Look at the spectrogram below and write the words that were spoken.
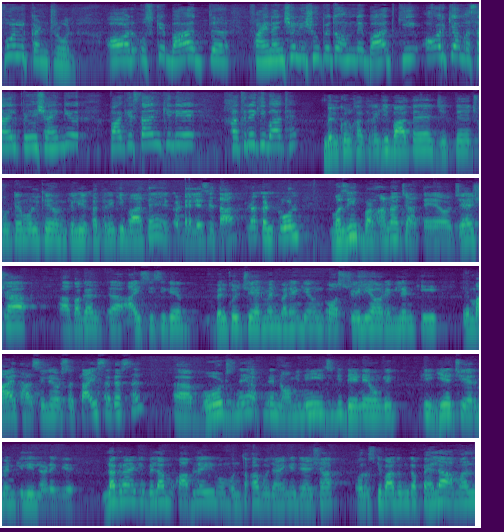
फुल कंट्रोल और उसके बाद फाइनेंशियल इशू पे तो हमने बात की। और क्या मसाइल पेश आएँगे? पाकिस्तान के लिए खतरे की बात है। बिल्कुल खतरे की बात है, जितने छोटे मुल्क है, उनके लिए खतरे की बात है। पहले से था अपना कंट्रोल मजीद बढ़ाना चाहते हैं। और जय शाह, आप अगर आईसीसी के बिल्कुल चेयरमैन बनेंगे, उनको ऑस्ट्रेलिया और इंग्लैंड की हिमायत हासिल है। और सत्ताईस अगस्त तक बोर्ड्स ने अपने नॉमिनीज भी देने होंगे, कि ये चेयरमैन के लिए लड़ेंगे। लग रहा है कि बिला मुकाबले ही वो मुंतखब हो जाएँगे जयशाह और उसके बाद उनका पहला अमल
